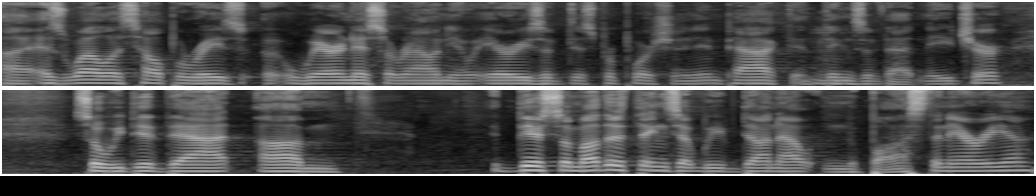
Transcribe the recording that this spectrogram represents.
uh, as well as help raise awareness around you know areas of disproportionate impact and Mm. things of that nature. So we did that. Um, there's some other things that we've done out in the Boston area,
